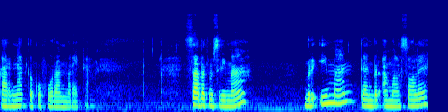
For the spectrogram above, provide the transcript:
karena kekufuran mereka. Sahabat muslimah beriman dan beramal soleh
